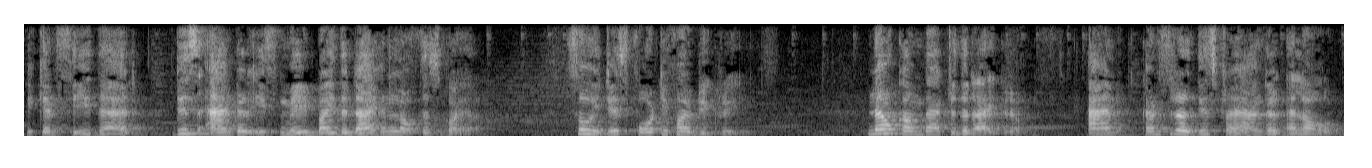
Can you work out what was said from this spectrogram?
we can see that this angle is made by the diagonal of the square. So it is 45 degree. Now come back to the diagram and consider this triangle alone.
